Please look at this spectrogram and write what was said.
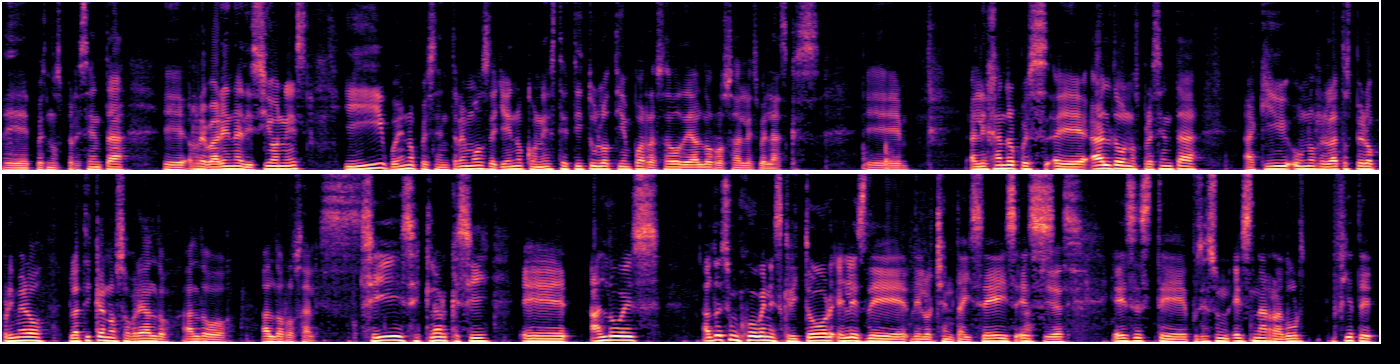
Eh, pues nos presenta eh, Rebarena Ediciones y bueno pues entremos de lleno con este título Tiempo arrasado de Aldo Rosales Velázquez eh, Alejandro, pues eh, Aldo nos presenta aquí unos relatos, pero primero platícanos sobre Aldo, Aldo, Aldo Rosales. Sí, sí, claro que sí. Eh, Aldo es Aldo es un joven escritor, él es de, del 86, es, Así es. es este, pues es un, es narrador, fíjate,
